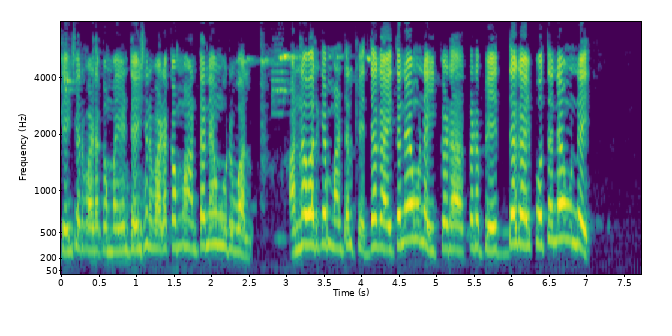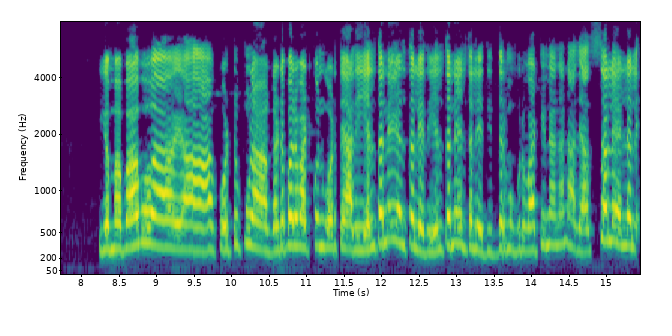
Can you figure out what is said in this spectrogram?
టెన్షన్ పడకమ్మ ఏం టెన్షన్ పడకమ్మ అంటేనే ఊరు వాళ్ళు. అన్న వరకే మంటలు పెద్దగా అయితేనే ఉన్నాయి. ఇక్కడ అక్కడ పెద్దగా అయిపోతూనే ఉన్నాయి. ఇక మా బాబు ఆ- ఆ కొట్టు గడ్డబర పట్టుకొని కొడితే అది వెళ్తానే వెళ్తలేదు వెళ్తానే వెళ్తలేదు. ఇద్దరు ముగ్గురు పట్టినా కానీ అది అస్సలు వెళ్ళలే.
